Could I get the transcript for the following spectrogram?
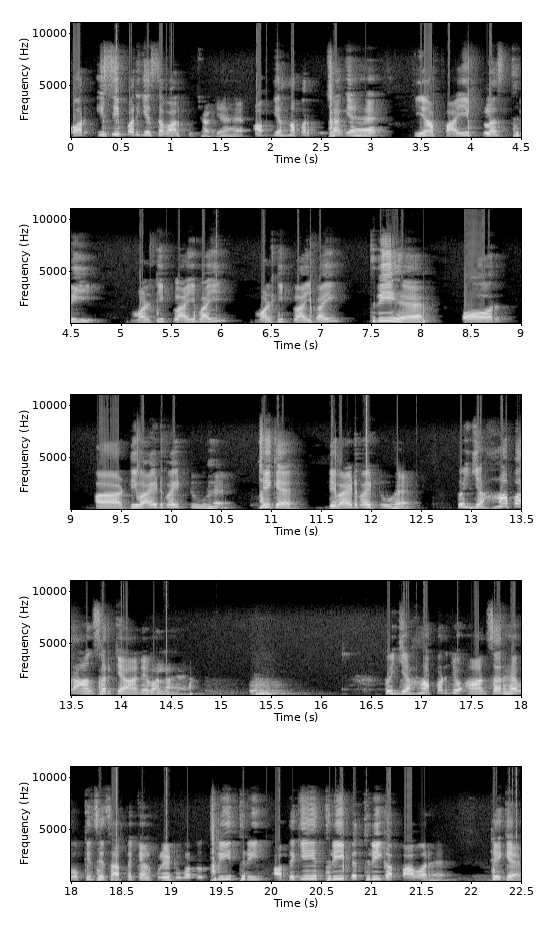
और इसी पर ये सवाल पूछा गया है। अब यहाँ पर पूछा गया है यहाँ five plus three multiply by multiply by three है और डिवाइड बाई टू है। ठीक है? डिवाइड बाई टू है। तो यहाँ पर आंसर क्या आने वाला है? तो यहाँ पर जो आंसर है वो किस हिसाब से कैलकुलेट होगा? तो थ्री थ्री अब देखिए, ये थ्री पे थ्री का पावर है। ठीक है?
